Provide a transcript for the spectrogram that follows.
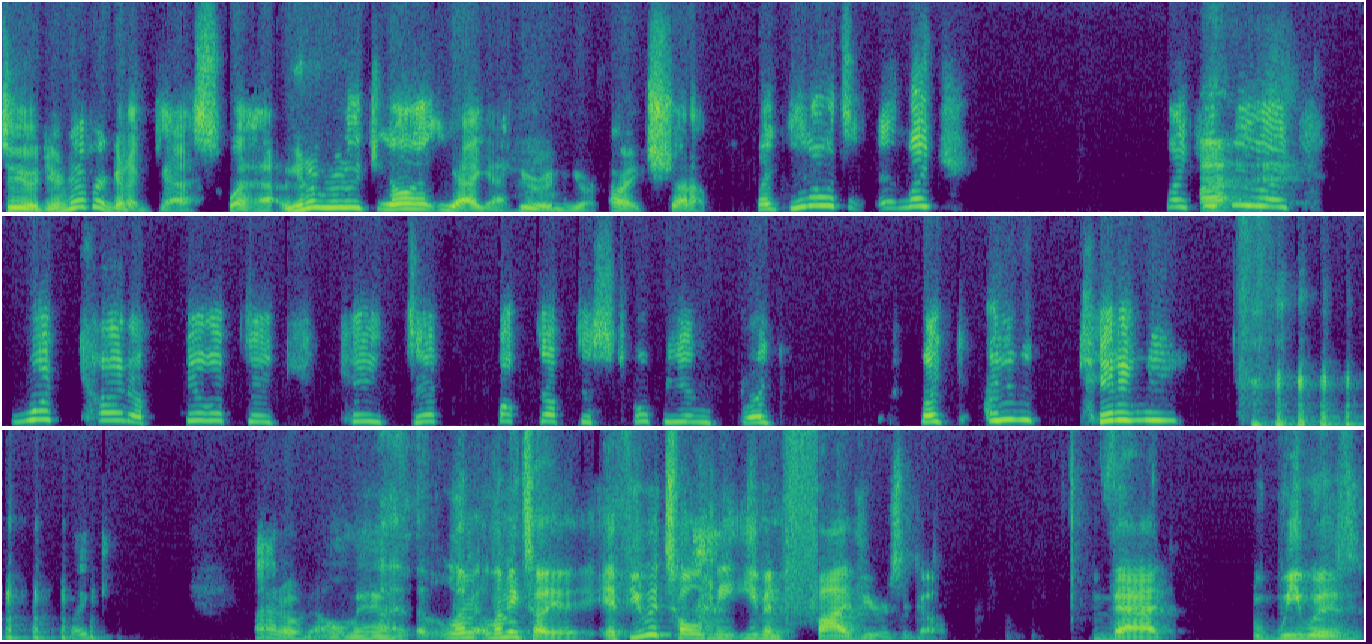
dude, you're never going to guess what happened. You know, really, you know, yeah, yeah, here in New York. All right, shut up. Like, you know, it's it, eh, like, Like you'd uh, be like, what kind of Philip. K. Dick fucked up dystopian like like are you kidding me? like I don't know, man. Uh, let me let me tell you, if you had told me even five years ago that we would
